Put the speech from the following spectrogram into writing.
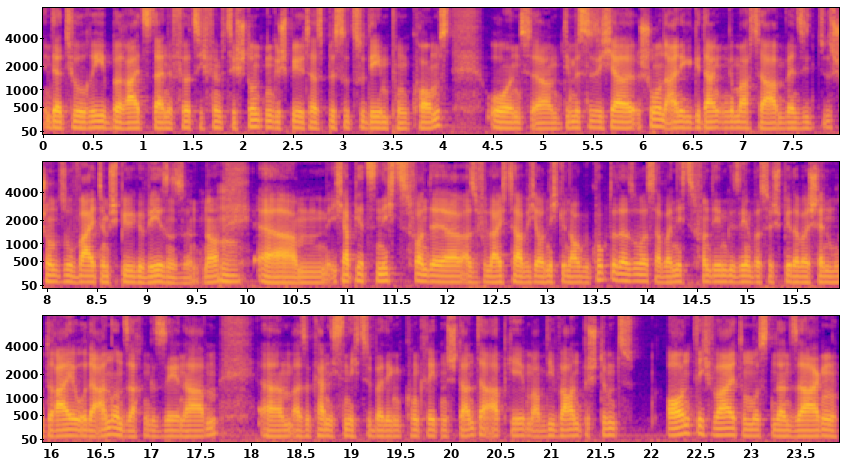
in der Theorie bereits deine 40, 50 Stunden gespielt gespielt hast, bis du zu dem Punkt kommst. Und ähm, die müssen sich ja schon einige Gedanken gemacht haben, wenn sie schon so weit im Spiel gewesen sind. Ne? Mhm. Ähm, ich habe jetzt nichts von der, also vielleicht habe ich auch nicht genau geguckt oder sowas, aber nichts von dem gesehen, was wir später bei Shenmue 3 oder anderen Sachen gesehen haben. Ähm, also kann ich nichts über den konkreten Stand da abgeben, aber die waren bestimmt ordentlich weit und mussten dann sagen,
